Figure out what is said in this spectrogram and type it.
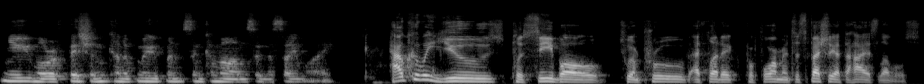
new, more efficient kind of movements and commands in the same way. How could we use placebo to improve athletic performance, especially at the highest levels?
